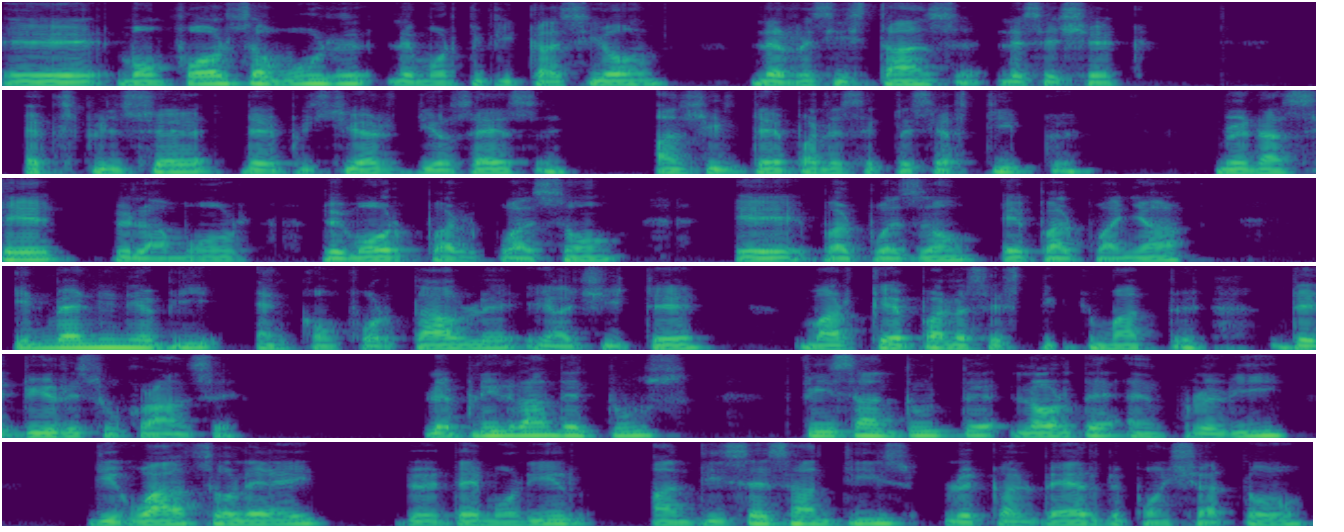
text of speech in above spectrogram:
et Montfort savoure les mortifications, les résistances, les échecs. Expulsé de plusieurs diocèses, insulté par les ecclésiastiques, menacé de la mort, de mort par poison et par poison et par poignard, il mène une vie inconfortable et agitée, marquée par les stigmates de dures souffrances. Le plus grand de tous fit sans doute l'ordre imprévu du roi Soleil de démolir en 1710 le calvaire de Pontchâteau,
